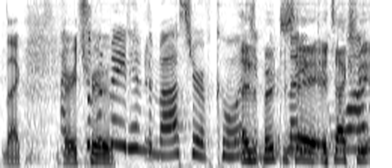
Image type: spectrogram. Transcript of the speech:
like, very and someone true. made him the master of coin. I was about to Like, say it's actually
